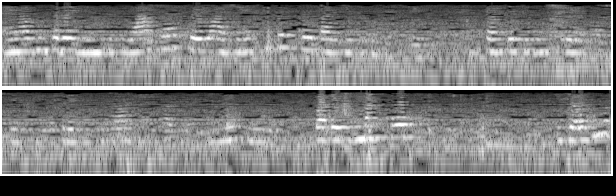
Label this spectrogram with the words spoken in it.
Aí nós não poderíamos situar qual foi o agente que pensou para que isso acontecesse. Pode ter sido um cheiro, pode ter sido a presença de alguém, pode ter sido um leitura, pode ter sido uma cor. E de alguma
